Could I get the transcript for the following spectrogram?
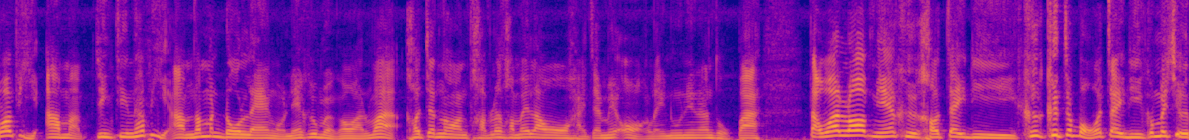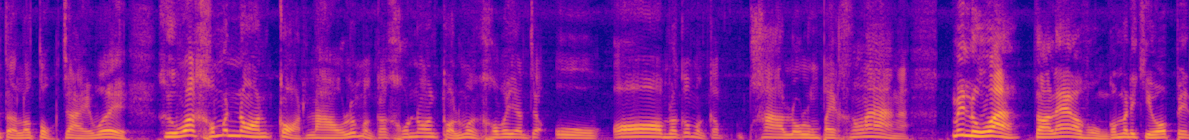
ว่าผีอำอะจริงๆ ถ้าผีอำถ้ามันโดนแรงกว่านี้คือเหมือนกับว่าเขาจะนอนทับแล้วทำให้เราหายใจไม่ออกอะไรนู่นนี่นั่นถูกปะ แต่ว่ารอบนี้คือเขาใจดีคือคือจะบอกว่าใจดีก็ไม่เชิงแต่เราตกใจเว้ยคือว่าเขามานอนกอดเราแล้วเหมือนกับเขานอนกอดแล้วเหมือนเขาพยายามจะโอบอ้อมแล้วก็เหมือนกับพาเราลงไปข้างล่างอะ ไม่รู้อะตอนแรกอะผมก็ไม่ได้คิดว่าเป็น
